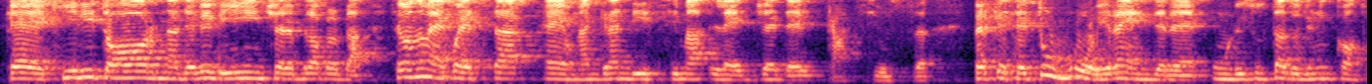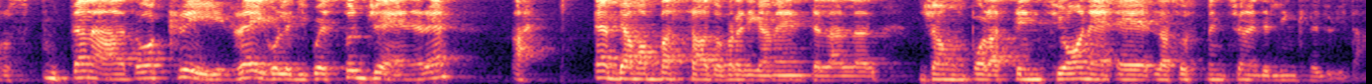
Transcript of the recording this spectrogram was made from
che chi ritorna deve vincere, bla bla bla. Secondo me questa è una grandissima legge del Cassius, perché se tu vuoi rendere un risultato di un incontro sputtanato, crei regole di questo genere ah, e abbiamo abbassato praticamente la, la, diciamo un po' l'attenzione e la sospensione dell'incredulità.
